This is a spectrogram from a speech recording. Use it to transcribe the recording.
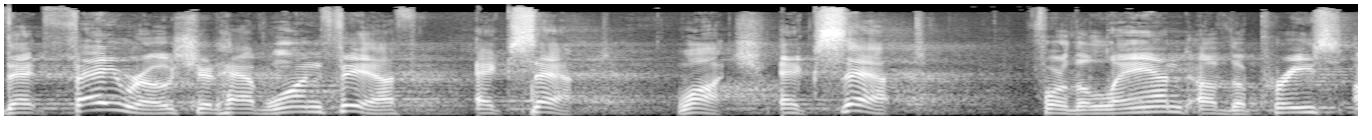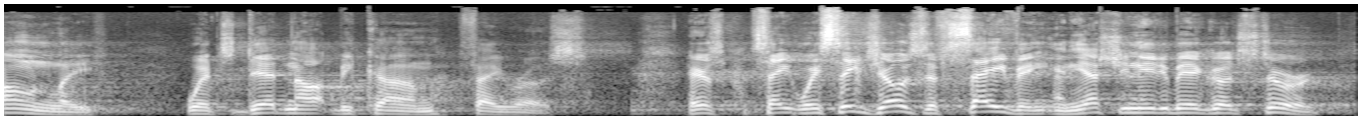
that Pharaoh should have one fifth, except, watch, except for the land of the priests only, which did not become Pharaoh's. Here's, see, we see Joseph saving, and yes, you need to be a good steward.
